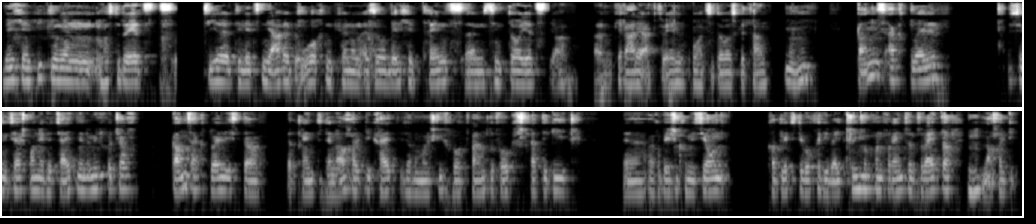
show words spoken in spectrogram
welche Entwicklungen hast du da jetzt ihr die letzten Jahre beobachten können? Also welche Trends ähm, sind da jetzt ja ähm, gerade aktuell? Wo hat sich da was getan? Mhm. Ganz aktuell sind sehr spannende Zeiten in der Milchwirtschaft. Ganz aktuell ist der, der Trend der Nachhaltigkeit, ich sage mal Stichwort Farm to Fork Strategie der Europäischen Kommission, gerade letzte Woche die Weltklimakonferenz und so weiter. Mhm. Nachhaltig,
